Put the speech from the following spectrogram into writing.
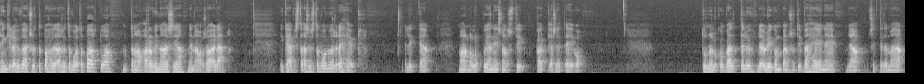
Henkilö hyväksyy, että pahoja asioita voi tapahtua, mutta nämä on harvinaisia ja nämä on osa elämää. Ikävistä asioista voi myös eheytyä. Eli maailmanloppuja niin sanotusti kaikki asiat ei ole. Tunnelukon välttely ja ylikompensointi vähenee ja sitten tämä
